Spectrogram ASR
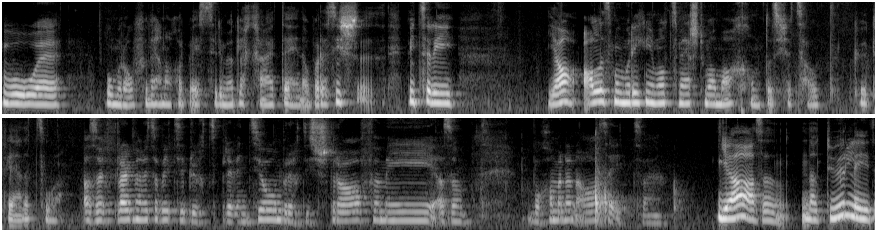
wo, äh, wo wir hoffentlich nachher bessere Möglichkeiten haben. Aber es ist ein bisschen, ja, alles muss man irgendwie mal zum ersten Mal machen und das ist jetzt halt, gehört wieder dazu. Also ich frage mich jetzt ein bisschen, braucht es Prävention, braucht es Strafen mehr, also wo kann man dann ansetzen? Ja, also natürlich,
